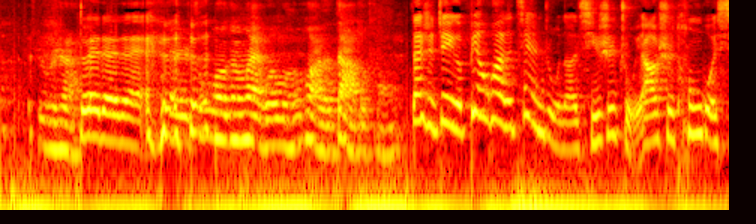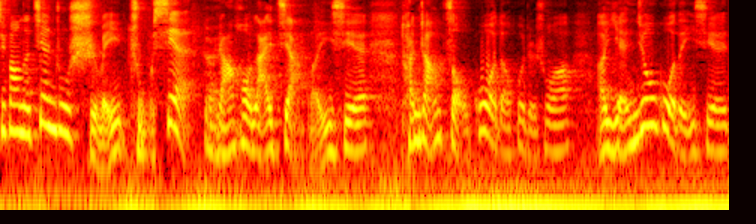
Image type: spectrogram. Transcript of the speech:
是不是？对对对。这是中国跟外国文化的大不同。但是这个变化的建筑呢，其实主要是通过西方的建筑史为主线，对然后来讲了一些团长走过的或者说呃研究过的一些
